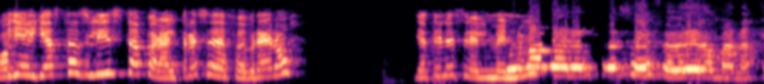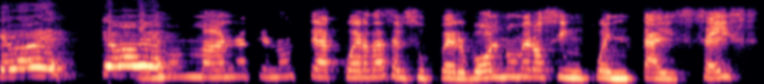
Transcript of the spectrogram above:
Oye, ¿ya estás lista para el 13 de febrero? ¿Ya tienes el menú? ¿Qué va a haber el 13 de febrero, mana? ¿Qué va a haber? ¿Qué va a haber? No, mana, que no te acuerdas el Super Bowl número 56.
